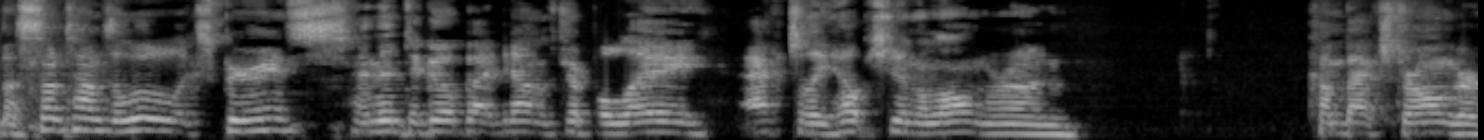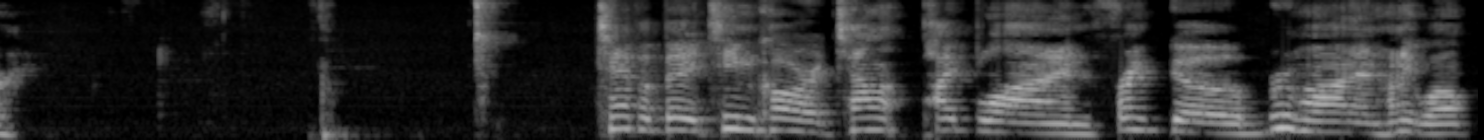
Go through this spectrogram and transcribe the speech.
But sometimes a little experience and then to go back down to AAA actually helps you in the long run come back stronger. Tampa Bay team card, talent pipeline, Franco, Brujan, and Honeywell.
